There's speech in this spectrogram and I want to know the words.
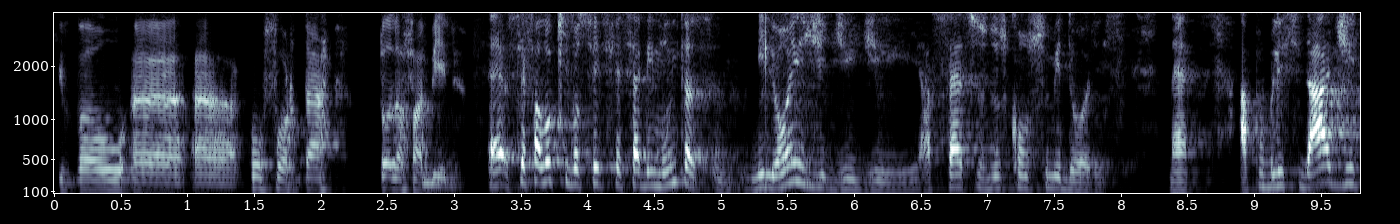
que vão uh, uh, confortar toda a família. É, você falou que vocês recebem muitas milhões de, de, de acessos dos consumidores. Né? A publicidade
